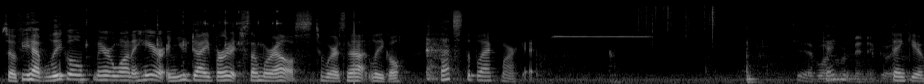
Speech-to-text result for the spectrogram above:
So if you have legal marijuana here and you divert it somewhere else to where it's not legal, that's the black market. Have Okay. one more minute. Go ahead. Thank you.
